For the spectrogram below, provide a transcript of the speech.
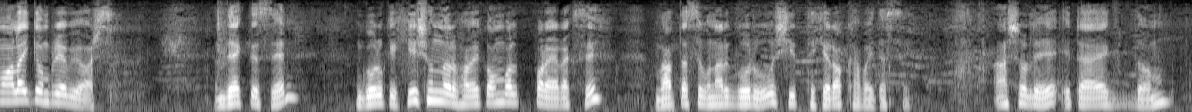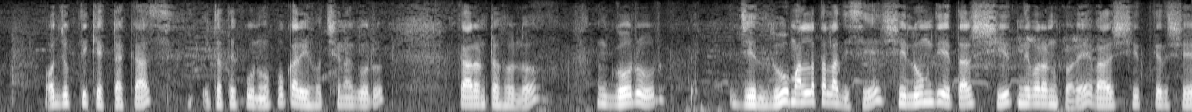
আসসালামাইকুম প্রিয় ভিউয়ার্স দেখতেছেন গরুকে কি সুন্দরভাবে কম্বল পরায় রাখছে। ভাবতেছে ওনার গরু শীত থেকে রক্ষা পাইতেছে। আসলে এটা একদম অযৌক্তিক একটা কাজ। এটাতে কোনো উপকারই হচ্ছে না গরুর। কারণটা হলো, গরুর যে লুম আল্লাহ তালা দিছে, সেই লুম দিয়ে তার শীত নিবারণ করে বা শীতকে সে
